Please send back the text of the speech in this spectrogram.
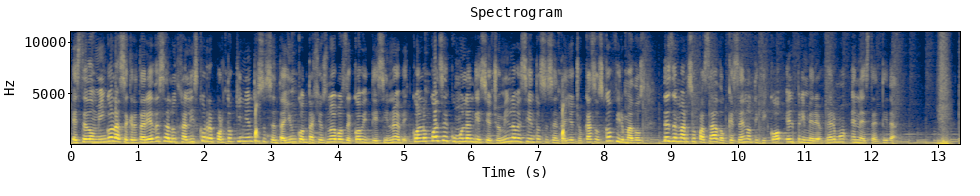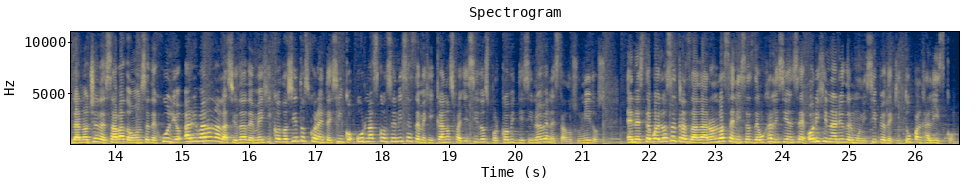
Este domingo, la Secretaría de Salud Jalisco reportó 561 contagios nuevos de COVID-19, con lo cual se acumulan 18.968 casos confirmados desde marzo pasado, que se notificó el primer enfermo en esta entidad. La noche de sábado 11 de julio arribaron a la Ciudad de México 245 urnas con cenizas de mexicanos fallecidos por COVID-19 en Estados Unidos. En este vuelo se trasladaron las cenizas de un jalisciense originario del municipio de Quitupan, Jalisco,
